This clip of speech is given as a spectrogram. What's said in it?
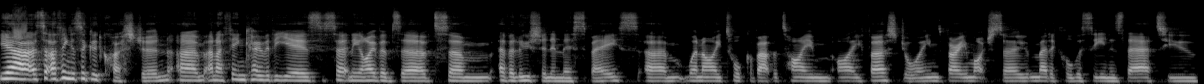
Yeah, I think it's a good question. Um, and I think over the years, certainly I've observed some evolution in this space. Um, when I talk about the time I first joined, very much so, medical was seen as there to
